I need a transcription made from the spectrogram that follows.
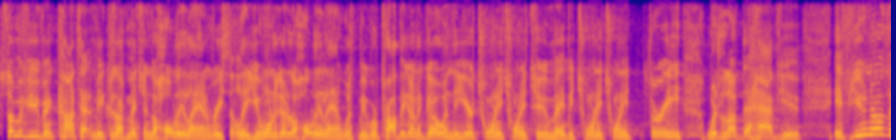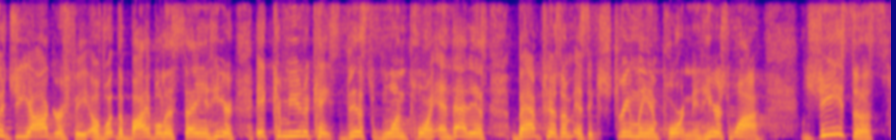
Some of you have been contacting me because I've mentioned the Holy Land recently. You want to go to the Holy Land with me? We're probably going to go in the year 2022, maybe 2023. Would love to have you. If you know the geography of what the Bible is saying here, it communicates this one point, and that is baptism is extremely important. And here's why Jesus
